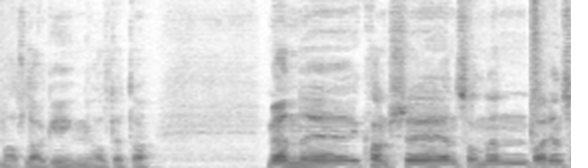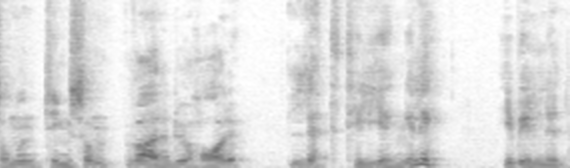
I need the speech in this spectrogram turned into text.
matlaging, alt dette. Men eh, kanskje en sånn en, bare en sånn en ting som er du har lett tilgjengelig i bilen din.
